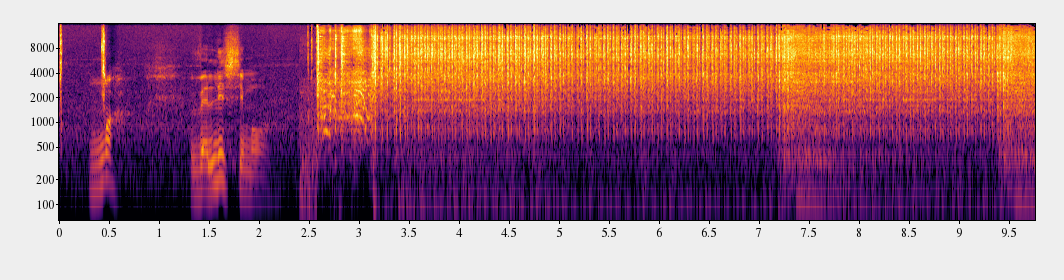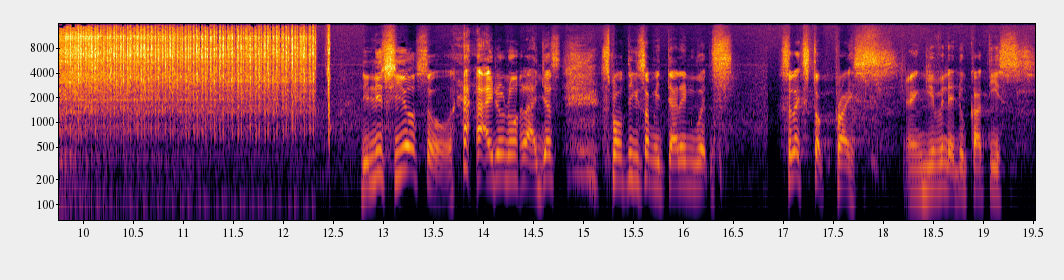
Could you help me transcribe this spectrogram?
mwah, bellissimo. Delicioso. I don't know, like just spouting some Italian words. So let's talk price. And given that Ducatis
